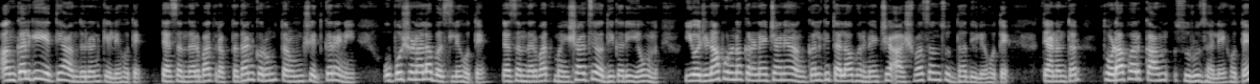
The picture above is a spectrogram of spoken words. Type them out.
अंकलगी येथे आंदोलन केले होते. त्या संदर्भात रक्तदान करून तरुण शेतकऱ्यांनी उपोषणाला बसले होते. त्या संदर्भात म्हैशाळचे अधिकारी येऊन योजना पूर्ण करण्याचे आणि अंकलगी तलाव भरण्याचे आश्वासन सुद्धा दिले होते. त्यानंतर थोडाफार काम सुरू झाले होते.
